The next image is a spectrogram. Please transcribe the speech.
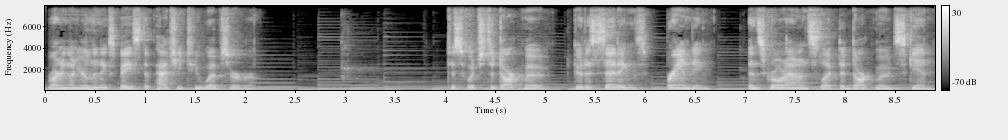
running on your Linux-based Apache 2 web server. To switch to dark mode, go to Settings, Branding, then scroll down and select a dark mode skin.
